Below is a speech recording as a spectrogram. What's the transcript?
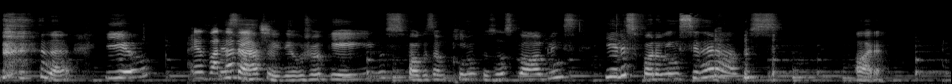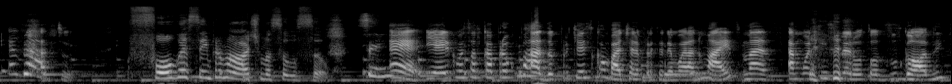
né? E eu, Exatamente. exato, eu joguei os fogos alquímicos nos goblins e eles foram incinerados. Ora, Exato. Fogo é sempre uma ótima solução. sim. É, e aí ele começou a ficar preocupado, porque esse combate era pra ter demorado mais, mas a Mônica incinerou todos os goblins.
